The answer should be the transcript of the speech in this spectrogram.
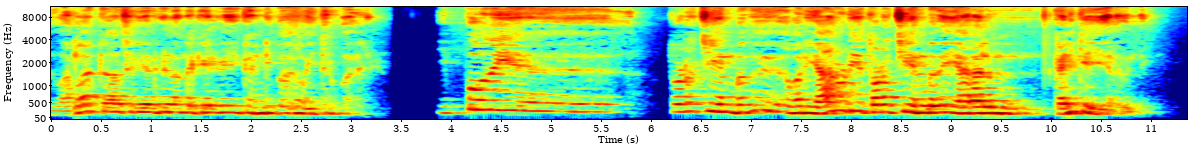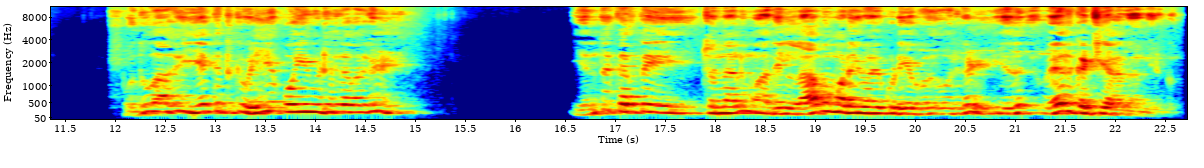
அது வரலாற்று ஆசிரியர்கள் அந்த கேள்வியை கண்டிப்பாக வைத்திருப்பார்கள். இப்போதைய தொடர்ச்சி என்பது அவர் யாருடைய தொடர்ச்சி என்பதை யாராலும் கணிக்க இயலவில்லை. பொதுவாக இயக்கத்துக்கு வெளியே போய் விடுகிறவர்கள் எந்த கருத்தை சொன்னாலும் அதில் லாபம் அடையக்கூடியவர்கள் எது வேறு கட்சியாக தான் இருக்கும்.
